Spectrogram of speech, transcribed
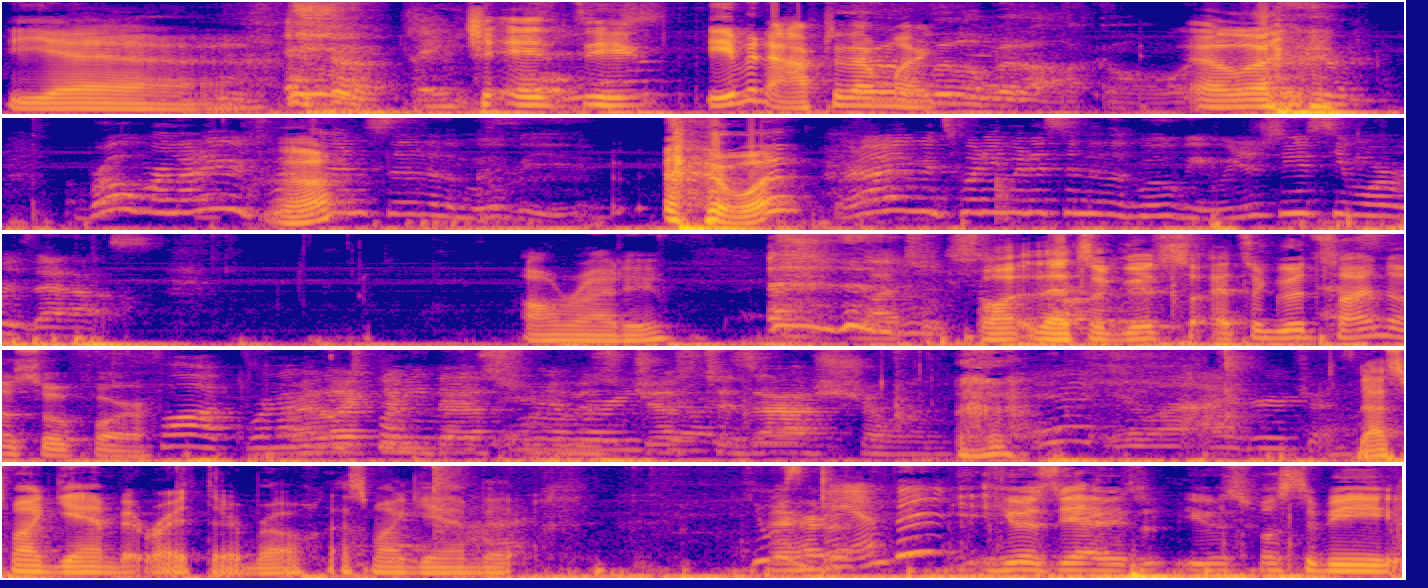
Yeah. Ch- it, he- even after that, I'm like, little bit of alcohol. uh, Bro, we're not even 20 Huh? minutes into the movie. what? We're not even 20 minutes into the movie. We just need to see more of his ass. Alrighty. That's what's Well, that's a good. si- That's a good sign though so far. Fuck, we're not I even liked 20 him minutes best in when it and was just his ass showing. Yeah, you know what? I agree with Trenton. That's my gambit right there, bro. That's my oh gambit. He was heard of- Gambit? He was yeah. He was, he was supposed to be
